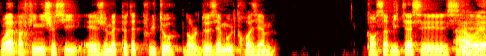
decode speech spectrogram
Ouais, par finish aussi. Et je vais mettre peut-être plus tôt, dans le deuxième ou le troisième. Quand sa vitesse est. Ah ouais.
